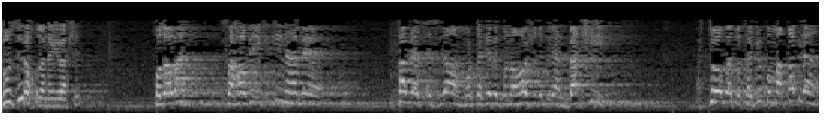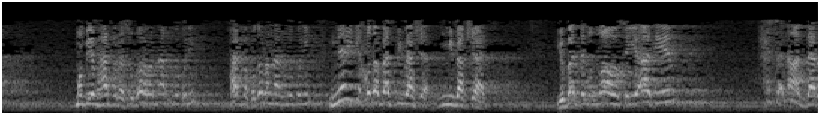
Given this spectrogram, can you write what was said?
دزدی رو خدا نمیبخشه خداوند صحابه که این همه قبل از اسلام مرتکب گناه ها شده بودن بخشید. توبه و تجوب ما قبل ما بیام حرف رسول الله رو نقل بکنیم حرف خدا رو نقل بکنیم. نه که خدا بس میبخشد. یبدل الله سیئاتهم حسنات. در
